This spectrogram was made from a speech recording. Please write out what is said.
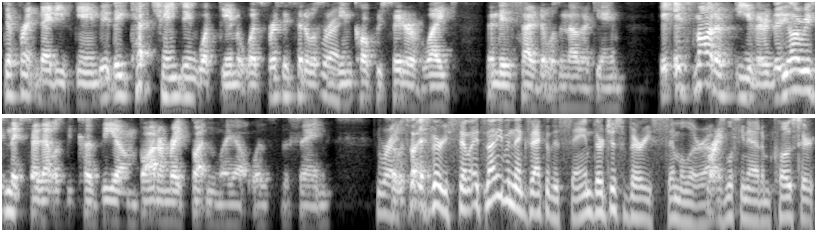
different NetEase game. They, they kept changing what game it was. First, they said it was Right. a game called Crusader of Light. Then they decided it was another game. It, it's not of either. The only reason they said that was because the um, bottom right button layout was the same. Right. So it's, it's- very similar. It's not even exactly the same. They're just very similar. I was looking at them closer.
